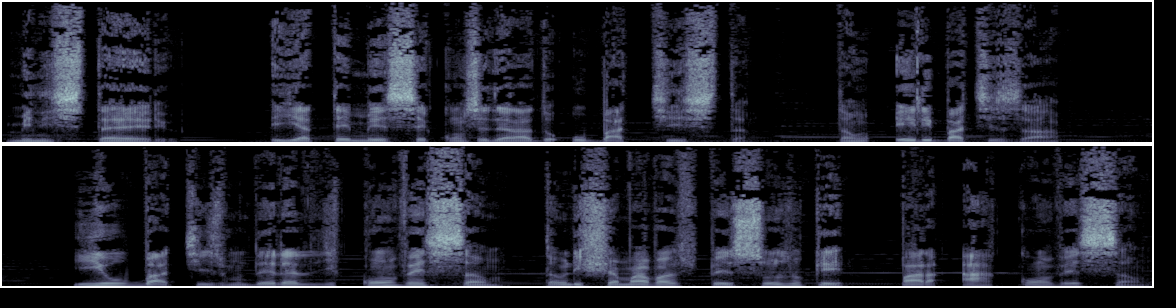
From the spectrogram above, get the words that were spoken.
ministério e até mesmo ser considerado o batista. Então ele batizava. E o batismo dele era de conversão. Então ele chamava as pessoas o quê? Para a conversão.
